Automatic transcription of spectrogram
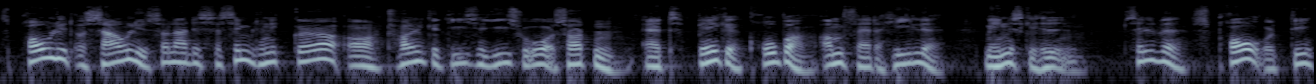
Sprogligt og savligt, så lader det sig simpelthen ikke gøre at tolke disse Jesu ord sådan, at begge grupper omfatter hele menneskeheden. Selve sproget, det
